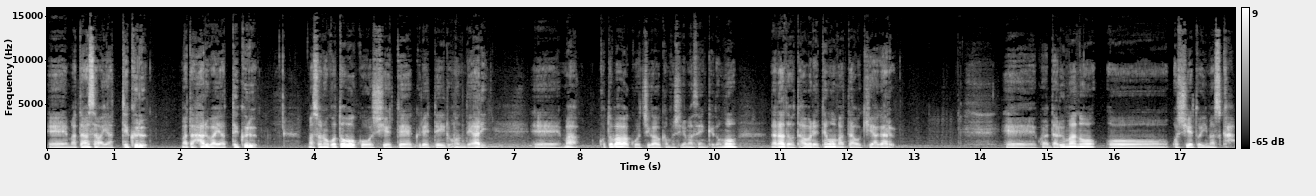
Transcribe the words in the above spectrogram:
えー、また朝はやってくる。また春はやってくる、まあ、そのことをこう教えてくれている本であり、えー、まあ言葉はこう違うかもしれませんけども7度倒れてもまた起き上がる、えー、これはダルマの教えといいますか、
